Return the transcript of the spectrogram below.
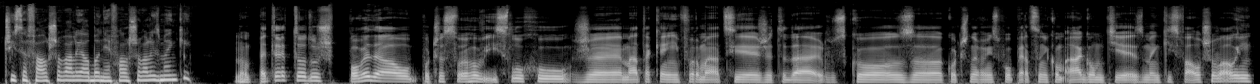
Či sa falšovali alebo nefalšovali zmenky? No Peter to už povedal počas svojho výsluchu, že má také informácie, že teda Rusko s Kočnerovým spolupracovníkom Agom tie zmenky sfalšovali,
